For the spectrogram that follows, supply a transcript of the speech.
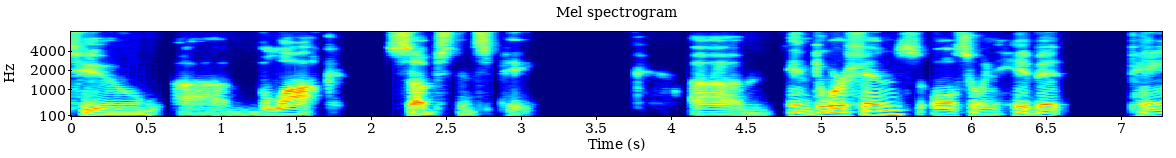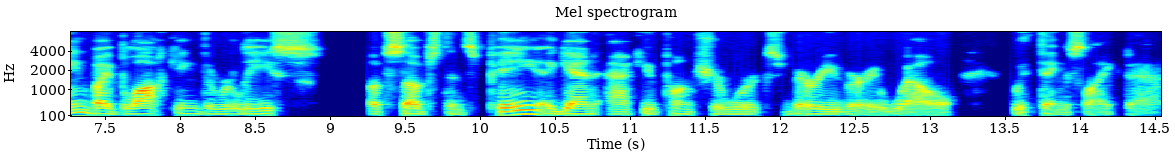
to uh, block substance P. Um, endorphins also inhibit pain by blocking the release of substance P. Again, acupuncture works very, very well with things like that.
